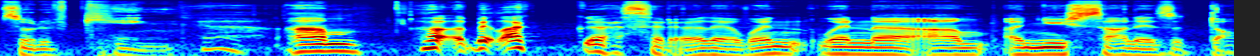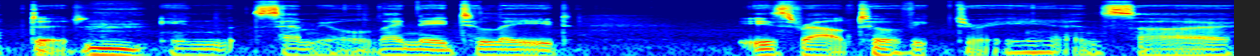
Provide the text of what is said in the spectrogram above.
sort of king? yeah. Um, a bit like I said earlier, when when uh, um, a new son is adopted Mm. in Samuel, they need to lead Israel to a victory, and so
